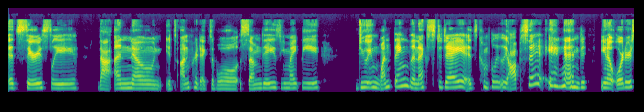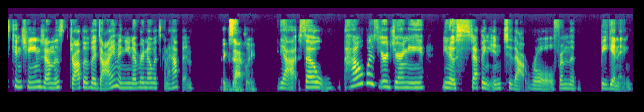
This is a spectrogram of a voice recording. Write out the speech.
it's seriously that unknown, it's unpredictable. Some days you might be doing one thing, the next day it's completely opposite. And you know, orders can change on this drop of a dime and you never know what's going to happen. Exactly. Yeah. So, how was your journey, you know, stepping into that role from the beginning?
